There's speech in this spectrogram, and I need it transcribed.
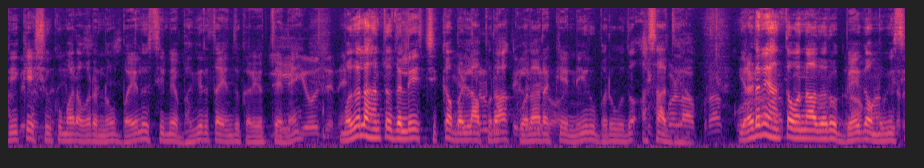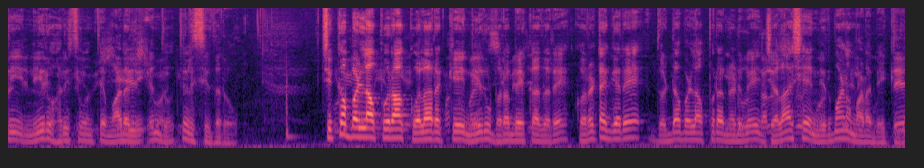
ಡಿಕೆ ಶಿವಕುಮಾರ್ ಅವರನ್ನು ಬಯಲು ಸೀಮೆ ಭಗೀರಥ ಎಂದು ಕರೆಯುತ್ತೇನೆ. ಮೊದಲ ಹಂತದಲ್ಲಿ ಚಿಕ್ಕಬಳ್ಳಾಪುರ ಕೋಲಾರಕ್ಕೆ ನೀರು ಬರುವುದು ಅಸಾಧ್ಯ. ಎರಡನೇ ಹಂತವನ್ನಾದರೂ ಬೇಗ ಮುಗಿಸಿ ನೀರು ಹರಿಸುವಂತೆ ಮಾಡಲಿ ಎಂದು ತಿಳಿಸಿದರು. ಚಿಕ್ಕಬಳ್ಳಾಪುರ ಕೋಲಾರಕ್ಕೆ ನೀರು ಬರಬೇಕಾದರೆ ಕೊರಟಗೆರೆ ದೊಡ್ಡಬಳ್ಳಾಪುರ ನಡುವೆ ಜಲಾಶಯ ನಿರ್ಮಾಣ ಮಾಡಬೇಕಿದೆ.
